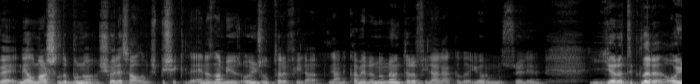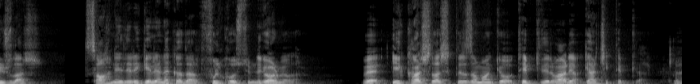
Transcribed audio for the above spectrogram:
Ve Neil Marshall da bunu şöyle sağlamış bir şekilde en azından bir oyunculuk tarafıyla yani kameranın ön tarafıyla alakalı yorumumuzu söyleyelim. Yaratıkları oyuncular sahneleri gelene kadar full kostümlü görmüyorlar. Ve ilk karşılaştıkları zamanki o tepkileri var ya gerçek tepkiler. Evet.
